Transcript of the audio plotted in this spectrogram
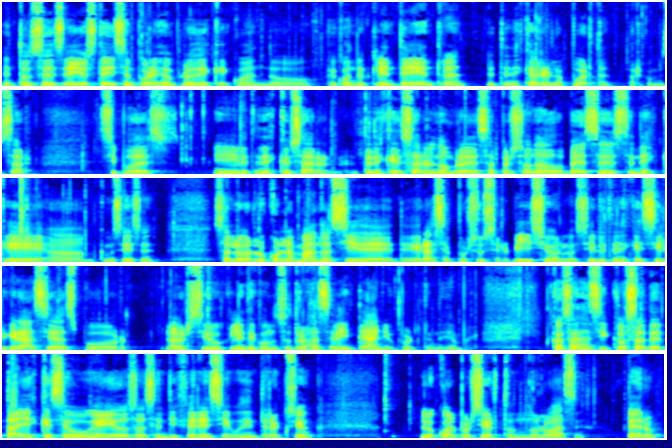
Entonces, ellos te dicen, por ejemplo, de que cuando, que cuando el cliente entra, le tenés que abrir la puerta para comenzar, si podés. Y le tenés que usar, tenés que usar el nombre de esa persona dos veces, tenés que, ah, ¿cómo se dice? Saludarlo con la mano así de, de gracias por su servicio, algo así. Le tenés que decir gracias por haber sido cliente con nosotros hace 20 años, por ejemplo. Cosas así, cosas, detalles que según ellos hacen diferencia en una interacción. Lo cual, por cierto, no lo hace. Pero,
